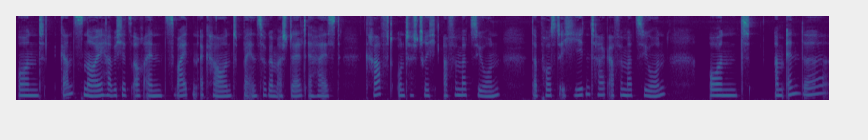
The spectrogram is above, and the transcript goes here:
und Ganz neu habe ich jetzt auch einen zweiten Account bei Instagram erstellt. Er heißt Kraft-Affirmation. Da poste ich jeden Tag Affirmation und am Ende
